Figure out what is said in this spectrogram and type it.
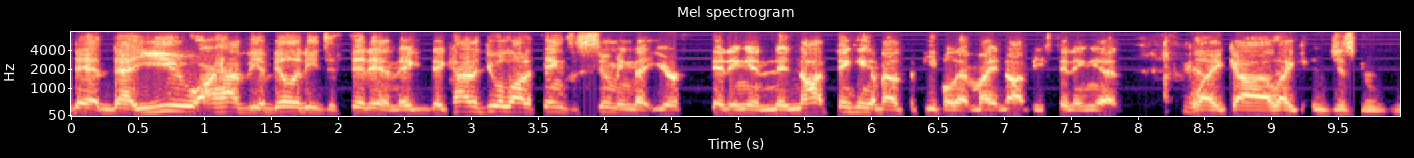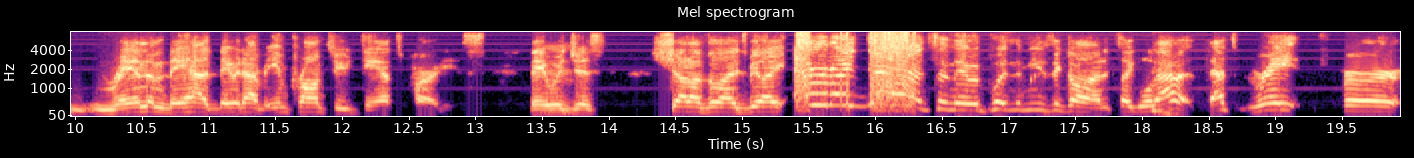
that that you are have the ability to fit in. They they kind of do a lot of things assuming that you're fitting in they're not thinking about the people that might not be fitting in yeah. like uh, like just random. They had they would have impromptu dance parties. They mm. would just shut off the lights, be like, "Everybody dance!" and they would put the music on. It's like, well, that that's great for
